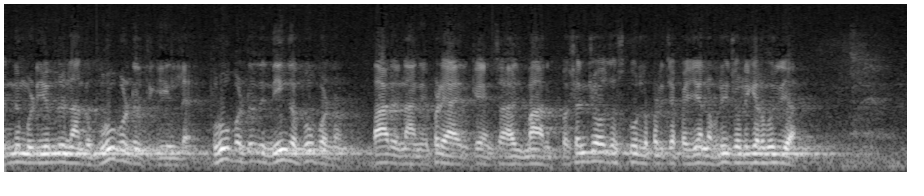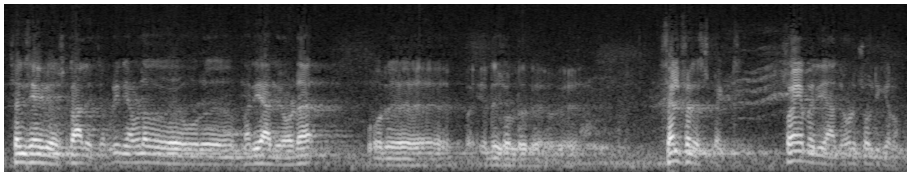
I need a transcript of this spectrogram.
என்ன முடியும்னு நாங்கள் ப்ரூவ் பண்ணுறதுக்கு இல்லை. ப்ரூவ் பண்ணுறது நீங்கள் ப்ரூவ் பண்ணணும். பாரு நான் எப்படி ஆயிருக்கேன்? சஹஜ் மார்க். இப்போ சென்ட் ஜோசப் ஸ்கூலில் படித்த பையன் அப்படின்னு சொல்லிக்கிற இல்லையா? சென்ட் சேவியர்ஸ் காலேஜ் அப்படின்னு எவ்வளவு ஒரு மரியாதையோட ஒரு என்ன சொல்கிறது ஒரு செல்ஃப் ரெஸ்பெக்ட் சுயமரியாதையோடு சொல்லிக்கிறோம்.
